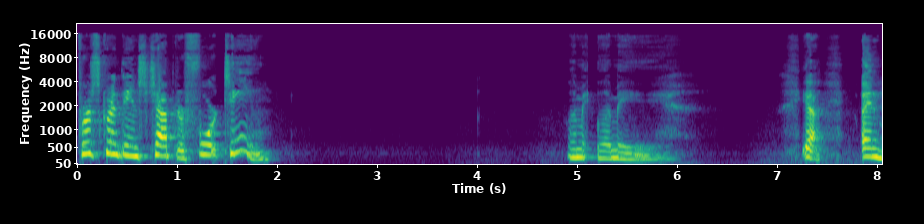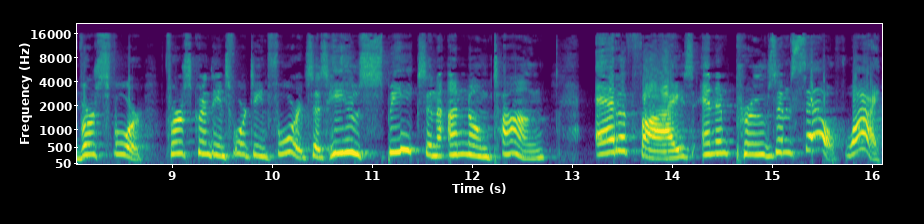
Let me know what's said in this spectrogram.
First Corinthians chapter 14. Let me, let me, yeah. And verse 4, 1 Corinthians 14, 4, it says, He who speaks in an unknown tongue edifies and improves himself. Why?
